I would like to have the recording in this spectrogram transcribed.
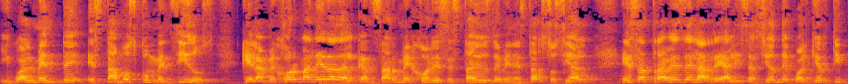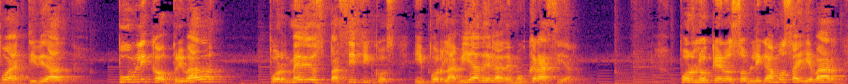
Igualmente, estamos convencidos que la mejor manera de alcanzar mejores estadios de bienestar social es a través de la realización de cualquier tipo de actividad, pública o privada, por medios pacíficos y por la vía de la democracia. por lo que nos obligamos a llevar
